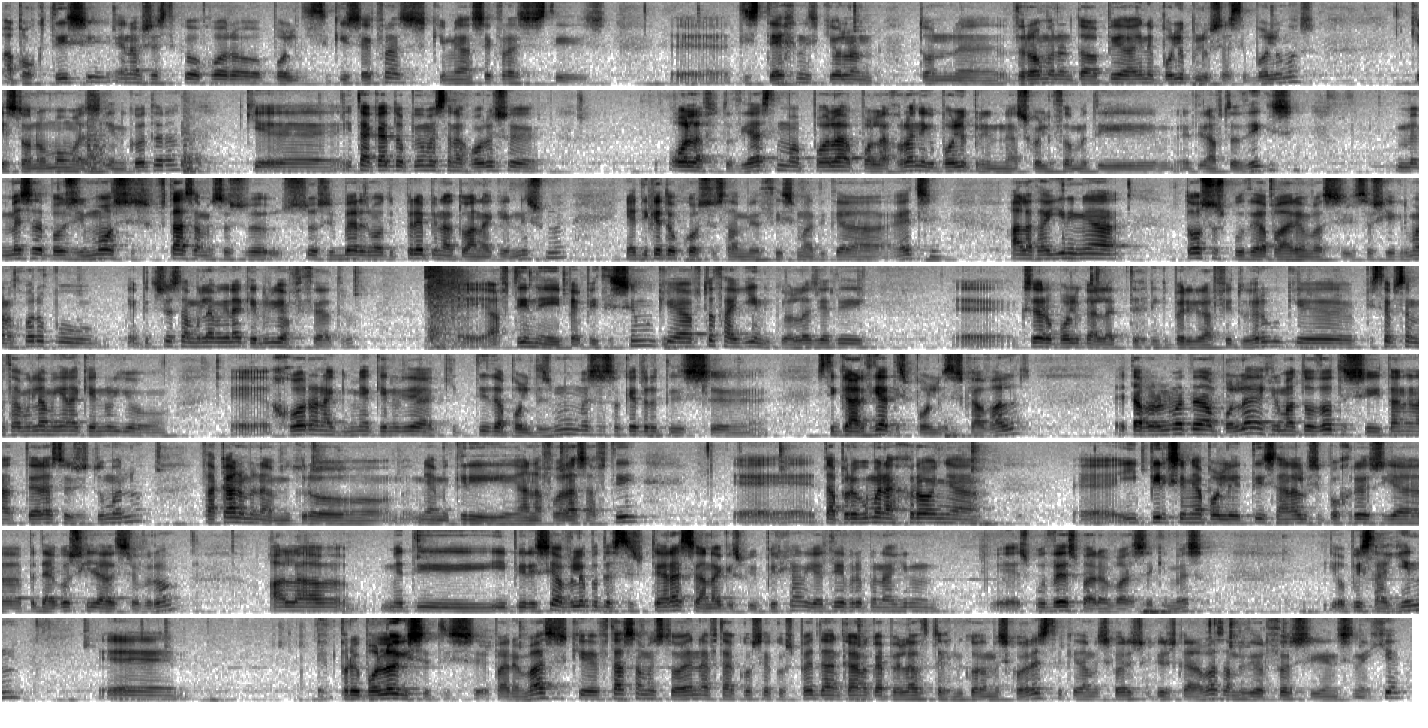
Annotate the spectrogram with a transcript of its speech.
αποκτήσει ένα ουσιαστικό χώρο πολιτιστικής έκφρασης και μιας έκφρασης της, ε, της τέχνης και όλων των ε, δρόμενων τα οποία είναι πολύ πλούσια στην πόλη μας και στο νομό μας γενικότερα. Και ήταν κάτι το οποίο με στεναχωρούσε όλο αυτό το διάστημα, πολλά, πολλά χρόνια και πολύ πριν ασχοληθώ με, τη, με την αυτοδιοίκηση. μέσα από ζυμώσεις φτάσαμε στο, στο συμπέρασμα ότι πρέπει να το ανακαινήσουμε, γιατί και το κόστος θα μειωθεί σημαντικά έτσι. Αλλά θα γίνει μια τόσο σπουδαία παρέμβαση στο συγκεκριμένο χώρο που επί της θα μιλάμε για ένα καινούριο αμφιθέατρο. Ε, αυτή είναι η πεποίθησή μου και αυτό θα γίνει κιόλας, γιατί ε, ξέρω πολύ καλά τη τεχνική περιγραφή του έργου και πιστέψτε με, θα μιλάμε για ένα καινούριο ε, χώρο, μια καινούργια κοιτίδα πολιτισμού μέσα στο κέντρο της, ε, στην καρδιά της πόλης της Καβάλας. Ε, τα προβλήματα ήταν πολλά, η χρηματοδότηση ήταν ένα τεράστιο ζητούμενο. Θα κάνουμε ένα μικρό, μια μικρή αναφορά σε αυτή. Ε, τα προηγούμενα χρόνια ε, υπήρξε μια πολιετής ανάληψη υποχρέωσης για 500.000 ευρώ. Αλλά με την υπηρεσία βλέποντας τις τεράστιες ανάγκες που υπήρχαν, γιατί έπρεπε να γίνουν ε, σπουδαίες παρεμβάσεις εκεί μέσα, οι οποίες θα γίνουν, ε, προπολόγησε τις παρεμβάσεις και φτάσαμε στο 1.725. Αν κάνω κάποιο λάθος τεχνικό, θα με συγχωρέσετε και θα με συγχωρήσει ο κ. Καραβάς, θα με διορθώσει εν συνεχεία.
